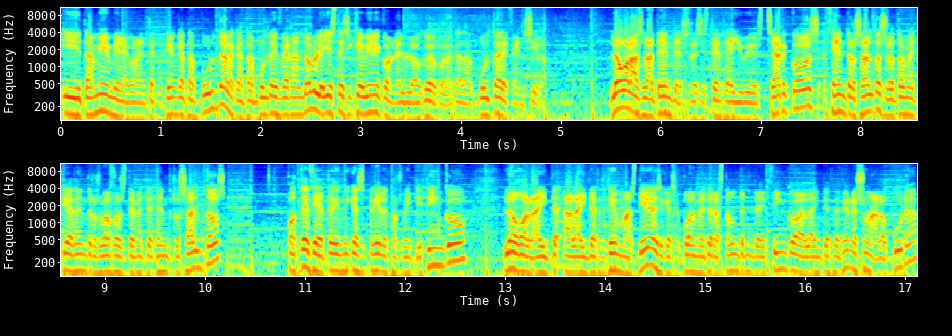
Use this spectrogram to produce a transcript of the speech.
Y también viene con la intercepción catapulta, la catapulta infernal doble y este sí que viene con el bloqueo, con la catapulta defensiva. Luego las latentes, resistencia a lluvios charcos, centros altos, el otro metía centros bajos, este mete centros altos potencia de técnicas especiales más 25, luego a la intercepción más 10, así que se puede meter hasta un 35 a la intercepción, es una locura,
